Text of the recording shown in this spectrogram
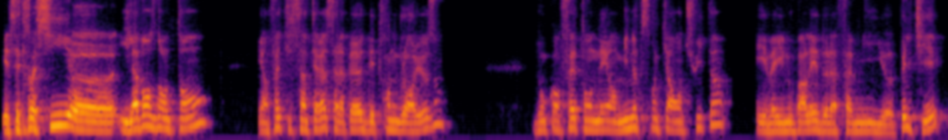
Et cette fois-ci, euh, il avance dans le temps et en fait, il s'intéresse à la période des Trente Glorieuses. Donc, en fait, on est en 1948 et il va nous parler de la famille euh, Pelletier,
